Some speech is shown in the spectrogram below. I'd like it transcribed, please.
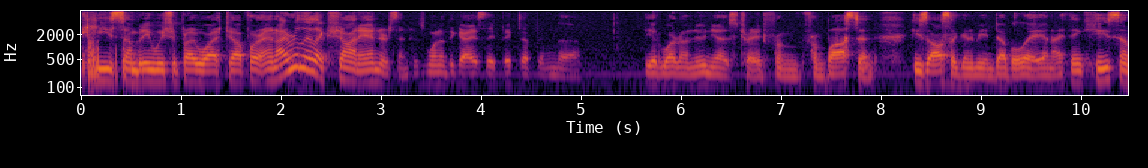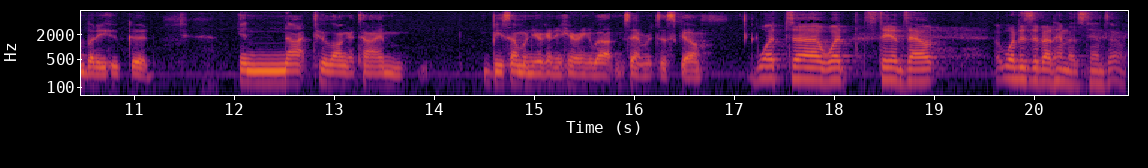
he's somebody we should probably watch out for. And I really like Shaun Anderson, who's one of the guys they picked up in the the Eduardo Nunez trade from from Boston. He's also going to be in Double A, and I think he's somebody who could, in not too long a time, be someone you're going to be hearing about in San Francisco. What uh, what stands out? What is it about him that stands out?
